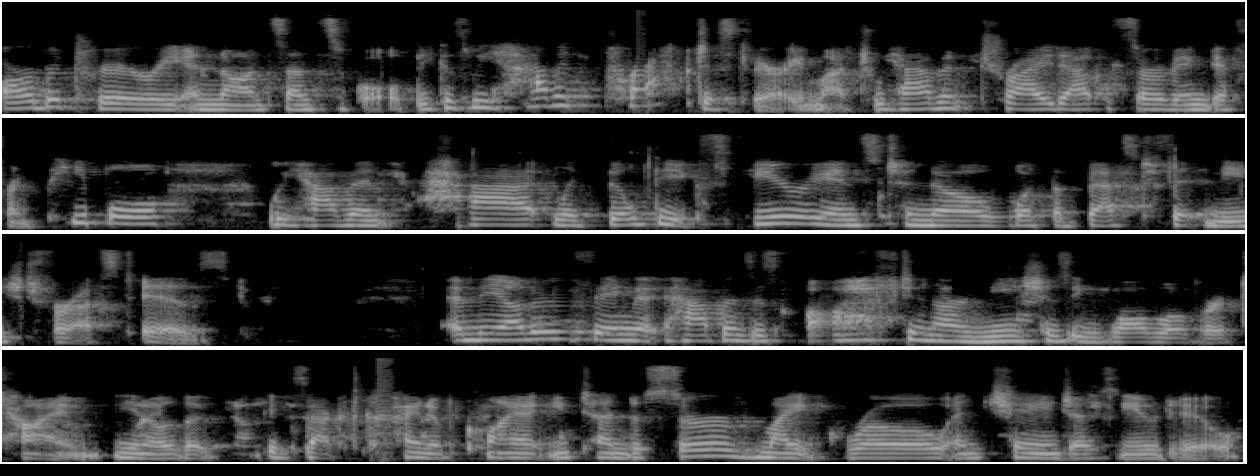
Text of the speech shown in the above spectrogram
arbitrary and nonsensical because we haven't practiced very much. We haven't tried out serving different people. We haven't had like built the experience to know what the best fit niche for us is. And the other thing that happens is often our niches evolve over time. You know, the exact kind of client you tend to serve might grow and change as you do.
